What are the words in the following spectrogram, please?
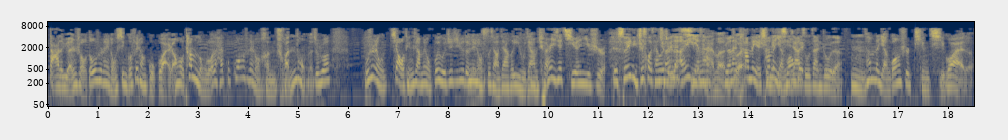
大的元首都是那种性格非常古怪，然后他们笼络的还不光是那种很传统的，就是说。不是那种教廷下面那种规规矩矩的那种嗯。思想家和艺术家们，全是一些奇人异事。对，所以你之后才会觉得，哎，奇原来才们原来他们也是他们眼光非家族赞助的，嗯，他们的眼光是挺奇怪的，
